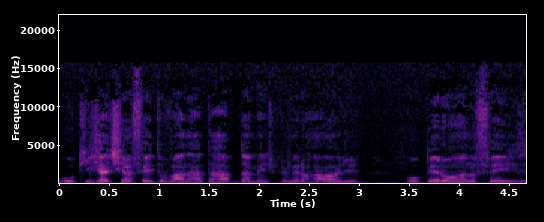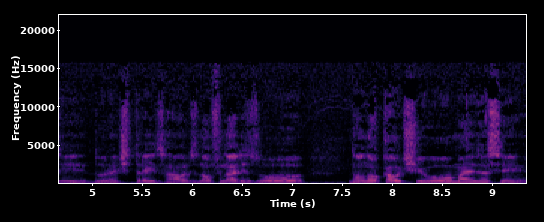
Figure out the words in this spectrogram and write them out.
o que já tinha feito o Vanata rapidamente no primeiro round, o peruano fez e durante três rounds não finalizou, não nocauteou, mas assim.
